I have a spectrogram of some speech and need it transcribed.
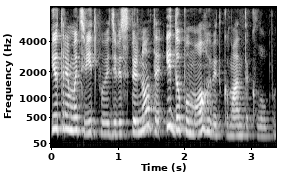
і отримують відповіді від спільноти і допомогу від команди клубу.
